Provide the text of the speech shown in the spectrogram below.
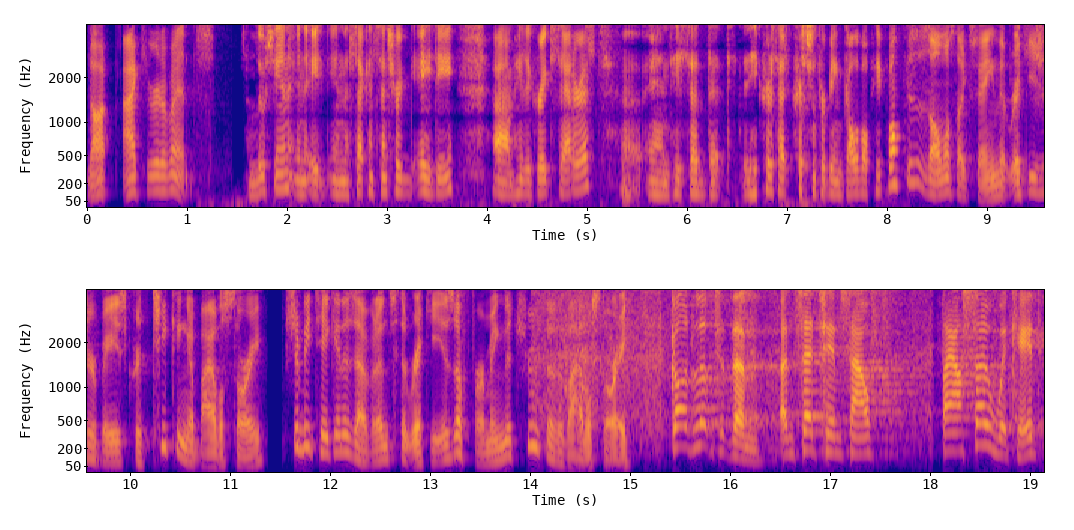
not accurate events. Lucian in, eight, in the second century AD. Um, he's a Greek satirist, uh, and he said that he criticized Christians for being gullible people. This is almost like saying that Ricky Gervais critiquing a Bible story should be taken as evidence that Ricky is affirming the truth of the Bible story. God looked at them and said to himself, They are so wicked,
